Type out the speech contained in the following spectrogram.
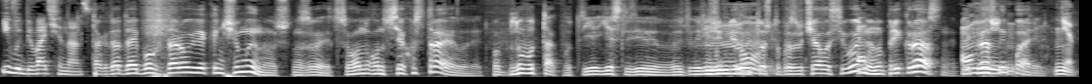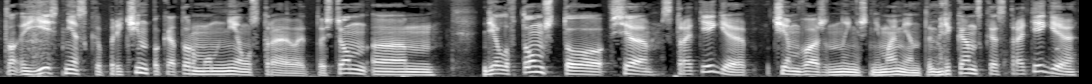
и выбивать финансы. Тогда дай бог здоровья Кончемыну, что называется. Он, он всех устраивает. Ну, вот так вот, если резюмировать ну, то, что прозвучало сегодня, он, ну, прекрасный, прекрасный не, парень. Нет, есть несколько причин, по которым он не устраивает. То есть он... Эм, дело в том, что вся стратегия, чем важен нынешний момент, американская стратегия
